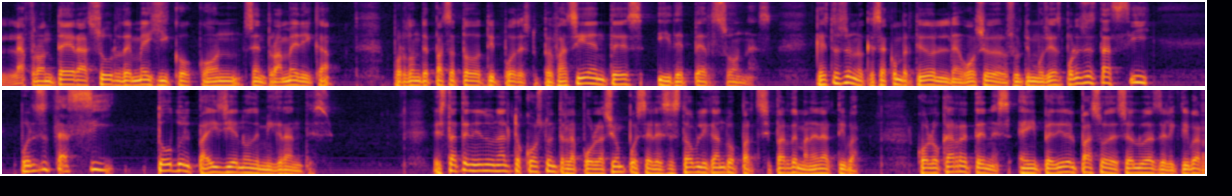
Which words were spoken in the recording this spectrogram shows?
la frontera sur de México con Centroamérica, por donde pasa todo tipo de estupefacientes y de personas. Que esto es en lo que se ha convertido el negocio de los últimos días. Por eso está así, por eso está así todo el país lleno de migrantes. Está teniendo un alto costo entre la población, pues se les está obligando a participar de manera activa, colocar retenes e impedir el paso de células delictivas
